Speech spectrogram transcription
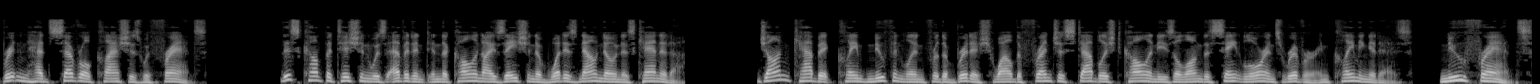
Britain had several clashes with France. This competition was evident in the colonisation of what is now known as Canada. John Cabot claimed Newfoundland for the British while the French established colonies along the St. Lawrence River and claiming it as New France.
